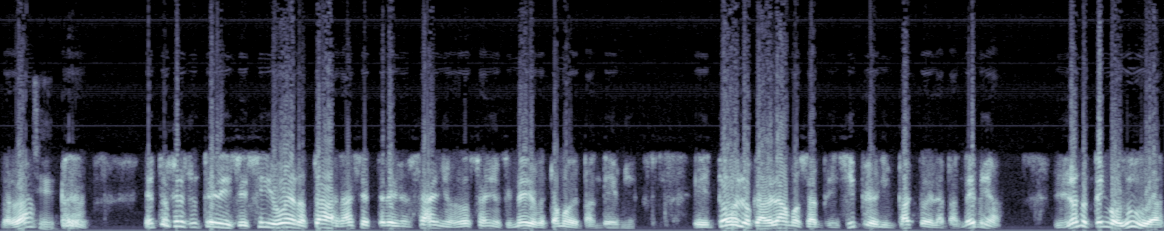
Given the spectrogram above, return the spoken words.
¿verdad? Entonces usted dice, sí, bueno, está, hace tres años, dos años y medio que estamos de pandemia. Eh, todo lo que hablamos al principio del impacto de la pandemia, yo no tengo duda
